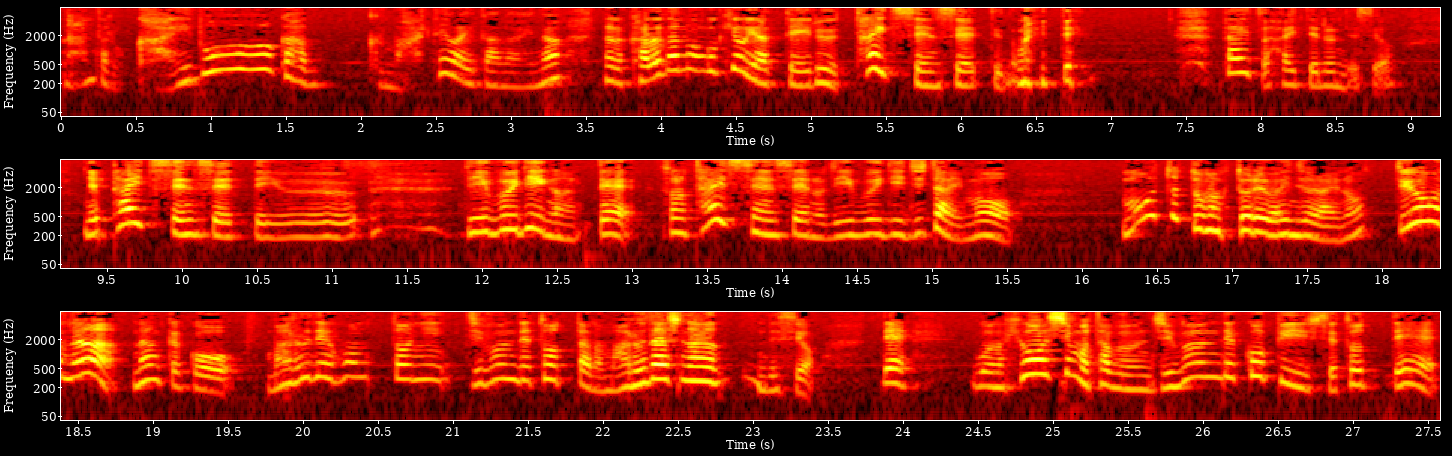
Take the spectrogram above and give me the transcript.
なんだろう解剖学まではいかないな。なんか体の動きをやっているタイツ先生っていうのがいて、タイツ履いてるんですよ。で、タイツ先生っていう DVD があって、そのタイツ先生の DVD 自体も、もうちょっとうまく撮ればいいんじゃないの？っていうような、なんかこう、まるで本当に自分で撮ったの丸出しなんですよ。で、この表紙も多分自分でコピーして撮って、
